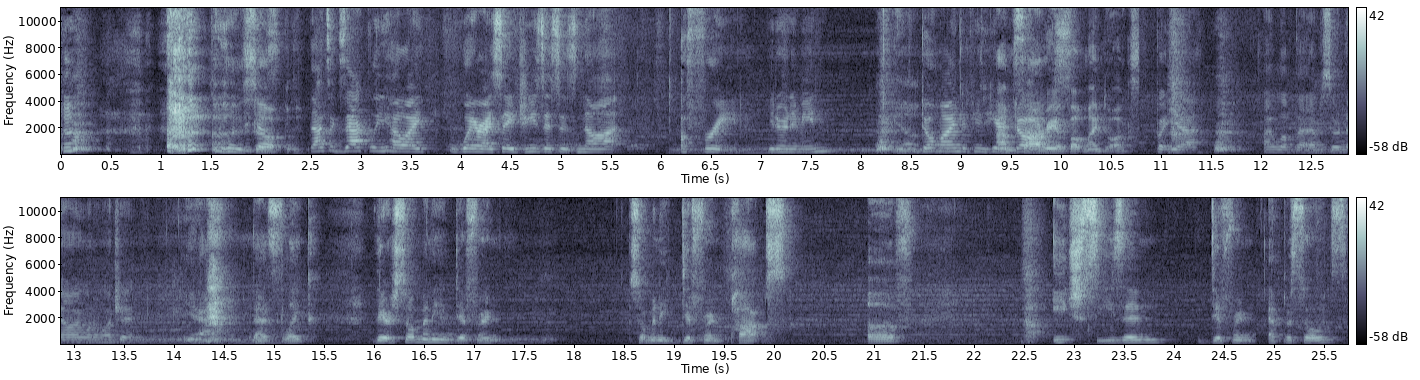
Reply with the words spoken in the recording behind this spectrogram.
get out! because so, that's exactly how I where I say Jesus is not afraid. You know what I mean? yeah. Don't mind if you hear I'm dogs. sorry about my dogs. But yeah, I love that episode. Now I want to watch it. Yeah, that's like there's so many different so many different parts of each season, different episodes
